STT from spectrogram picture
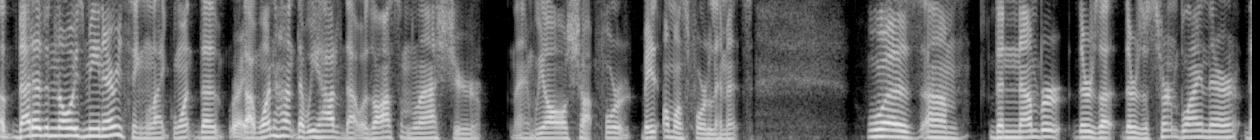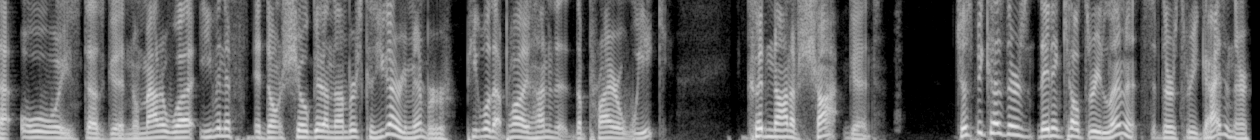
uh, that doesn't always mean everything. Like one the Right. that one hunt that we had that was awesome last year, and we all shot four, almost four limits. Was um the number? There's a there's a certain blind there that always does good, no matter what. Even if it don't show good on numbers, because you got to remember, people that probably hunted it the prior week could not have shot good. Just because there's they didn't kill three limits, if there's three guys in there,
